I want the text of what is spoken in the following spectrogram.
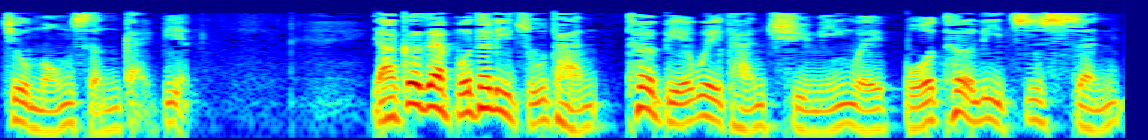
就蒙神改变。雅各在伯特利足坛，特别为坛取名为伯特利之神，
